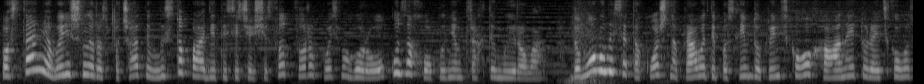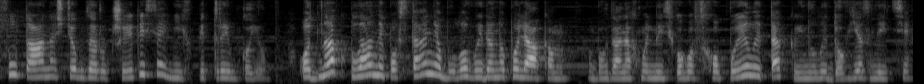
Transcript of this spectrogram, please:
Повстання вирішили розпочати в листопаді 1648 року захопленням Трахтимирова. Домовилися також направити послів до кримського хана і турецького султана, щоб заручитися їх підтримкою. Однак плани повстання було видано полякам. Богдана Хмельницького схопили та кинули до в'язниці.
